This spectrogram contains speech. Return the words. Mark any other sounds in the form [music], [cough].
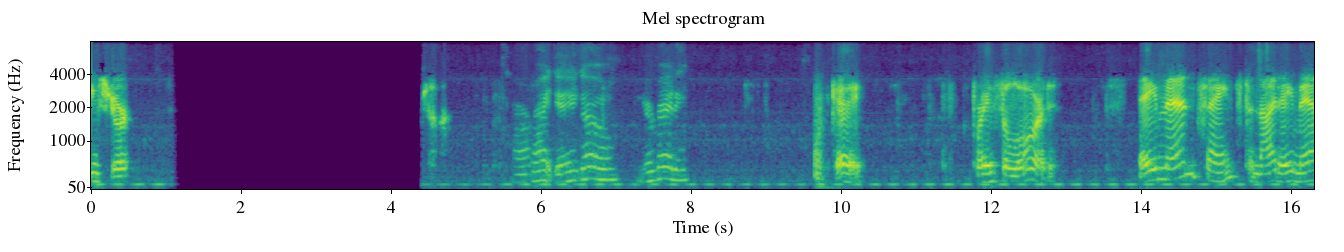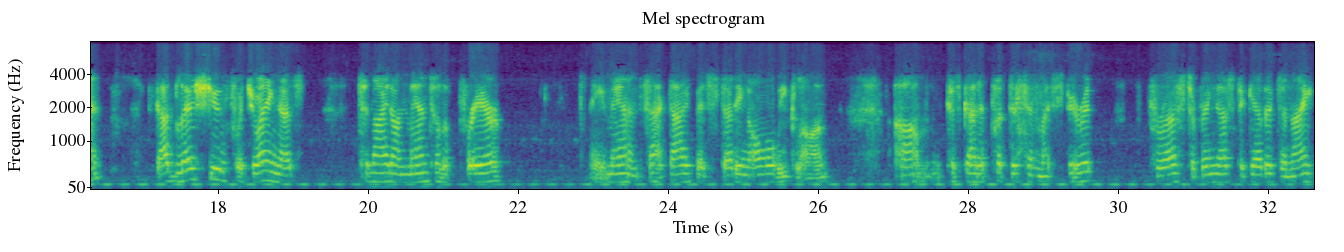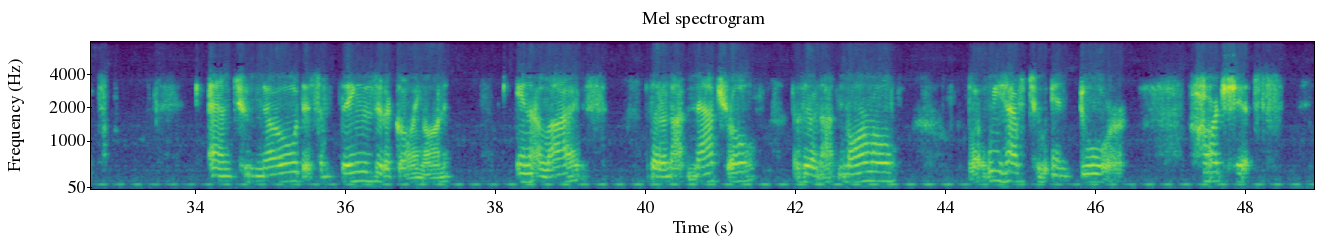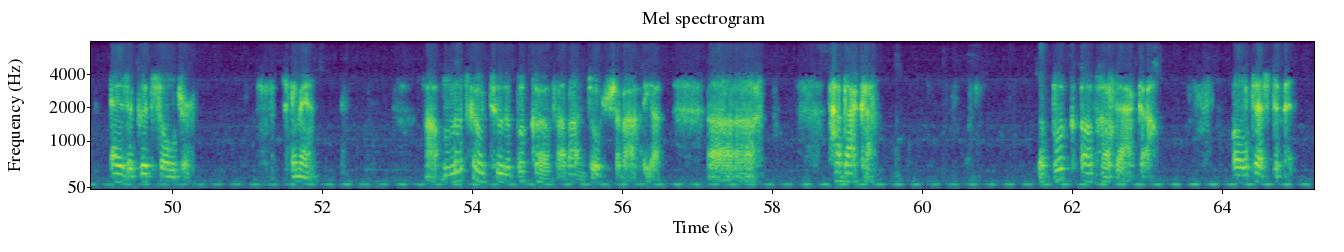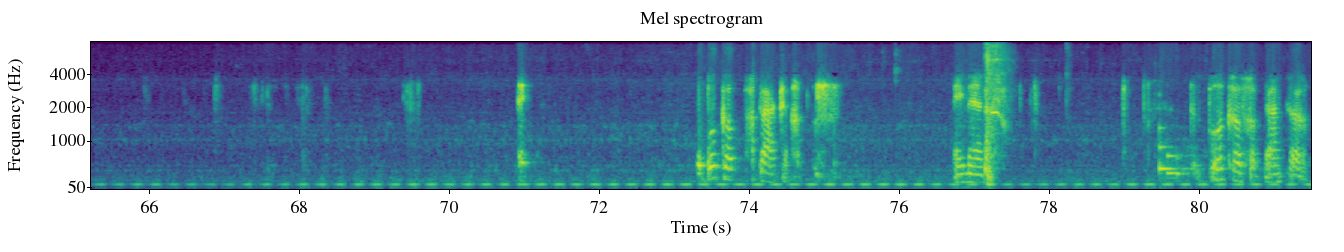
making sure. All right, there you go. You're ready. Okay. Praise the Lord. Amen, saints. Tonight, amen. God bless you for joining us tonight on Mantle of Prayer. Amen. In fact, I've been studying all week long because um, God had put this in my spirit for us to bring us together tonight and to know that some things that are going on in our lives that are not natural, that are not normal, but we have to endure hardships as a good soldier. Amen. Uh, let's go to the book of Abanto Shabaya, uh, Habakkuk. The book of Habakkuk, Old Testament. The book of Habakkuk. Amen. The book of Habakkuk.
